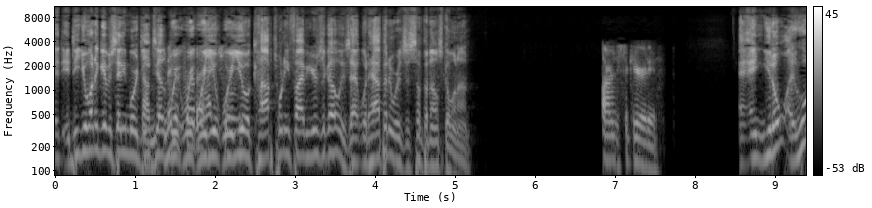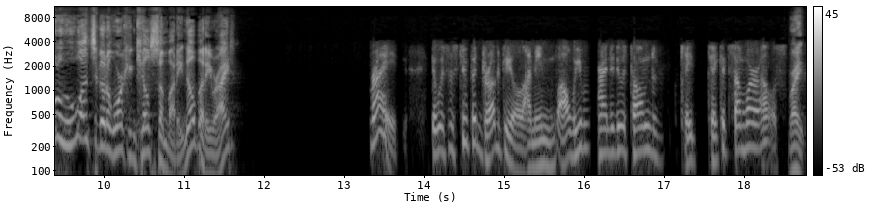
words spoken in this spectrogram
Uh, Did you want to give us any more Um, details? were, were, were you were you a cop 25 years ago? Is that what happened, or is there something else going on? Armed security. And and you don't. Who who wants to go to work and kill somebody? Nobody, right? Right. It was a stupid drug deal. I mean, all we were trying to do was tell them to take, take it somewhere else. Right.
